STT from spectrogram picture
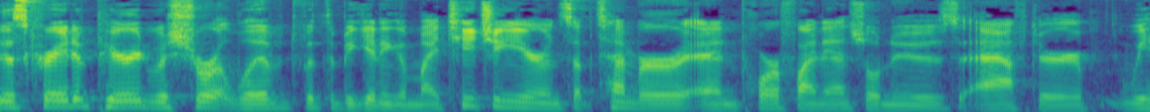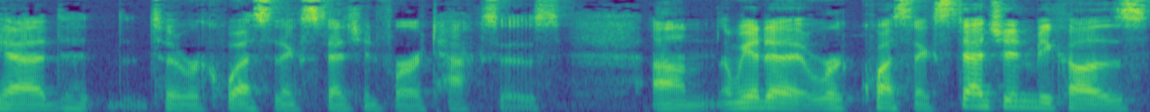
This creative period was short lived with the beginning of my teaching year in September and poor financial news after we had to request an extension for our taxes. Um, and we had to request an extension because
